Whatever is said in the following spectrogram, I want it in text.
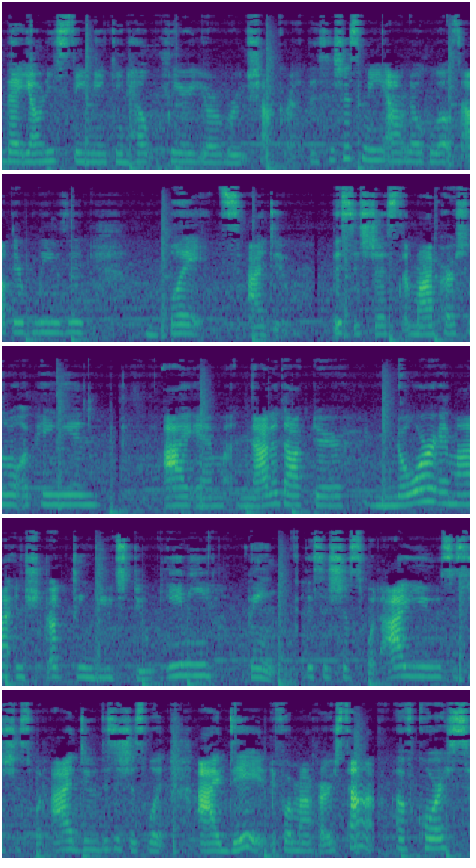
that yoni steaming can help clear your root chakra. This is just me. I don't know who else out there believes it but i do. This is just my personal opinion. I am not a doctor nor am i instructing you to do any This is just what I use. This is just what I do. This is just what I did for my first time. Of course,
